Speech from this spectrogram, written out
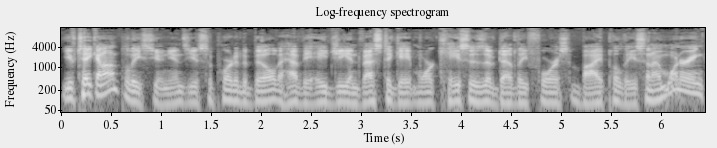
you've taken on police unions. You've supported a bill to have the AG investigate more cases of deadly force by police. And I'm wondering,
